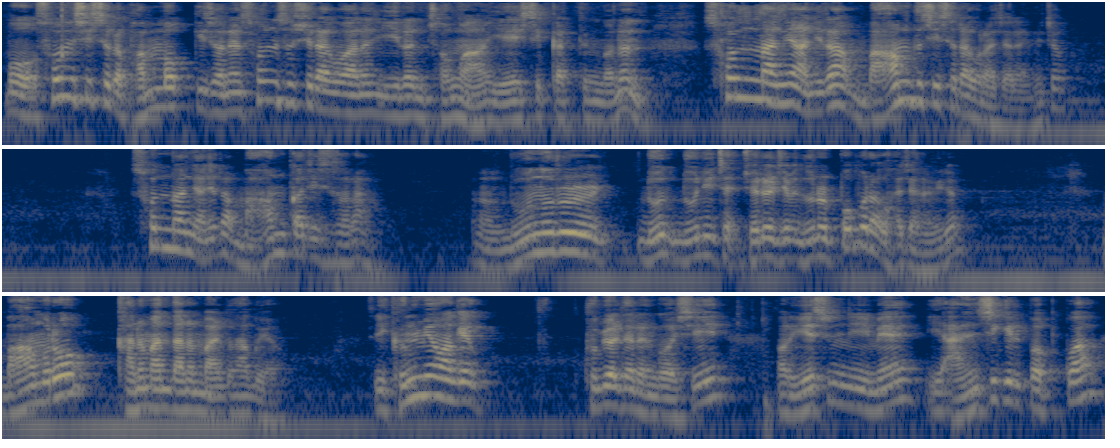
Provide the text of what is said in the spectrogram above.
뭐 손 씻으러 밥 먹기 전에 손 씻으라고 하는 이런 정화 예식 같은 거는 손만이 아니라 마음도 씻으라고 하잖아요. 그죠? 손만이 아니라 마음까지 씻어라. 어, 눈을 눈, 눈이 죄, 죄를 지면 눈을 뽑으라고 하잖아요. 그죠? 마음으로 가늠한다는 말도 하고요. 이 극명하게 구별되는 것이 예수님의 이 안식일법과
